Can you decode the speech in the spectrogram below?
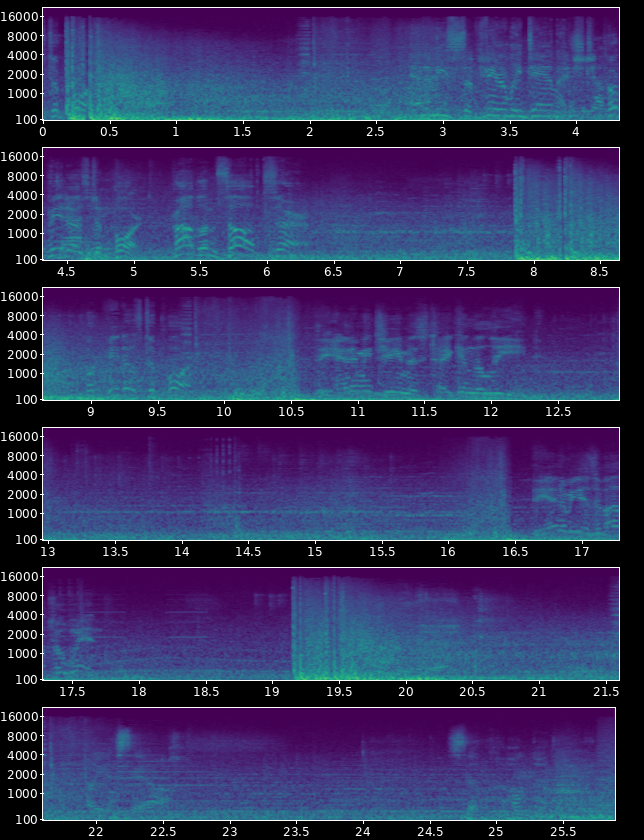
Torpedoes to port. Enemy severely damaged. Torpedoes to port. Problem solved, sir. Torpedoes to port. The enemy team has taken the lead. The enemy is about to win. Oh, yes, they are. Still, oh, on their way.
